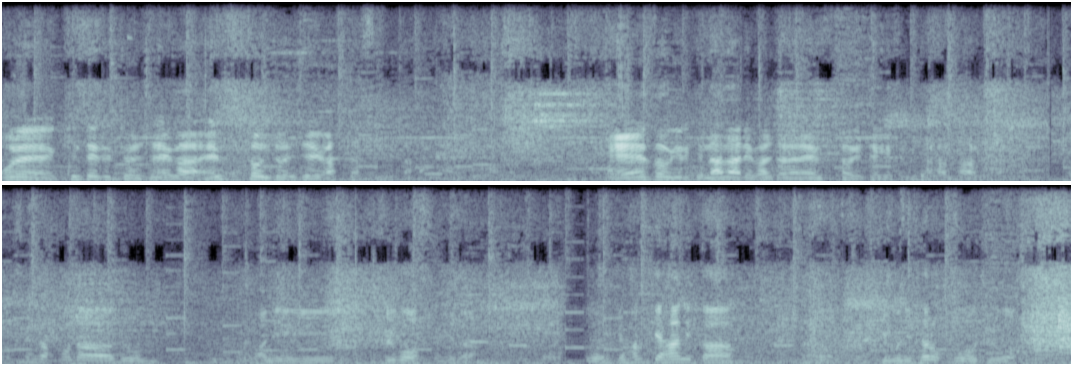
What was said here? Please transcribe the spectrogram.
올해 킨텍스 전시회가 엠스톤 전시회 같았습니다. 계속 이렇게 나날이 발전한 엠스톤이 되겠습니다. 감사합니다. 생각보다 좀 많이 즐거웠습니다. 또 이렇게 함께 하니까 어, 좀 기분이 새롭고 즐거웠습니다.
